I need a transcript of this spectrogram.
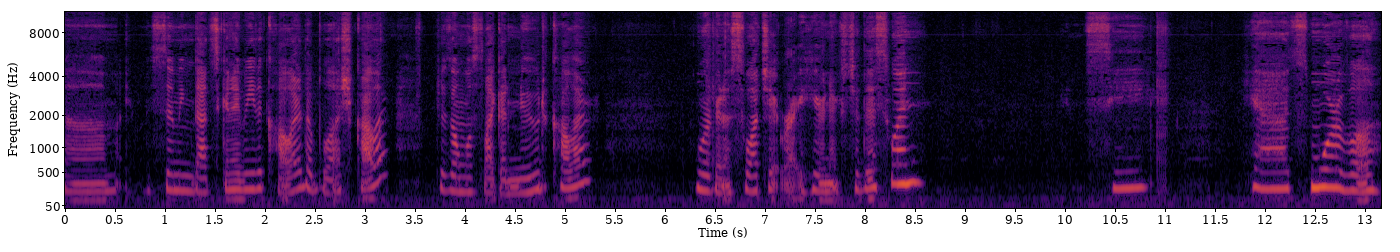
um, I'm assuming that's going to be the color, the blush color, which is almost like a nude color. We're going to swatch it right here next to this one. See? Yeah, it's more of a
